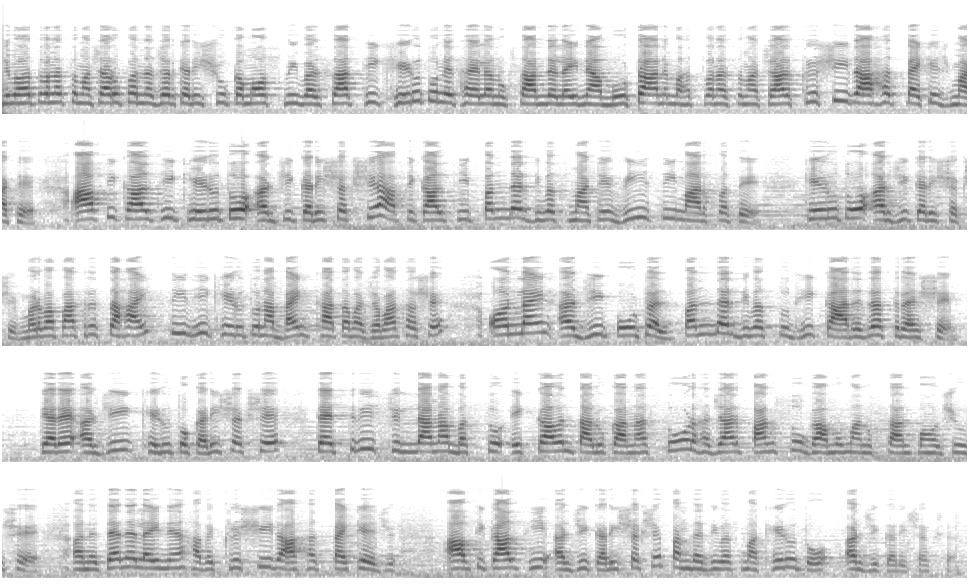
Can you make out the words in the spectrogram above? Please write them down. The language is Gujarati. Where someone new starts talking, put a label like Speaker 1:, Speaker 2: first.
Speaker 1: મહત્વના સમાચાર ઉપર નજર કરીશું. કમોસમી વરસાદથી ખેડૂતોને થયેલા નુકસાનને લઈને આ મોટા અને મહત્વના સમાચાર કૃષિ રાહત પેકેજ માટે. આવતીકાલથી ખેડૂતો અરજી કરી શકશે. આવતીકાલથી પંદર દિવસ માટે વીસી મારફતે ખેડૂતો અરજી કરી શકશે. મળવાપાત્ર સહાય સીધી ખેડૂતોના બેંક ખાતામાં જમા થશે. ઓનલાઈન અરજી પોર્ટલ પંદર દિવસ સુધી કાર્યરત રહેશે. ત્યારે અરજી ખેડૂતો કરી શકશે. તેત્રીસ જિલ્લાના બસો એકાવન તાલુકાના સોળ હજાર પાંચસો ગામોમાં નુકસાન પહોંચ્યું છે અને તેને લઈને હવે કૃષિ રાહત પેકેજ આવતીકાલથી અરજી કરી શકશે. પંદર દિવસમાં ખેડૂતો અરજી કરી શકશે.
